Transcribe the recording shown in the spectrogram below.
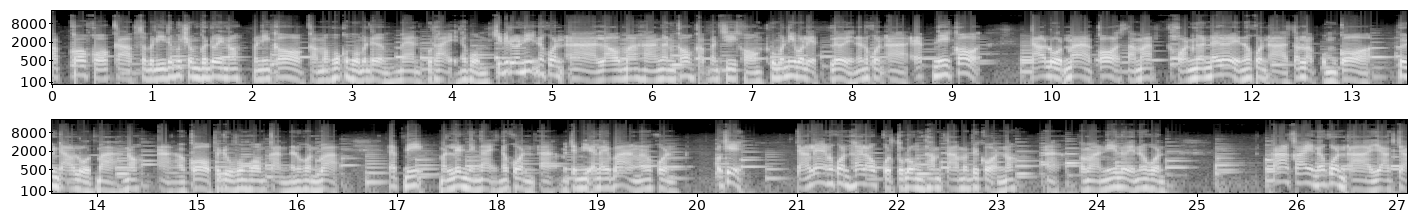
ครับก็ขอกราบสวัสดีท่านผู้ชมกันด้วยเนาะวันนี้ก็กลับมาพบกับผมเหมือนเดิมแมนผู้ไทยนะผมคลิปวิดีโอนี้นะคนอ่าเรามาหาเงินก็กับบัญชีของ t ูมันนี่ Wallet เลยนะทุกคนอ่าแอปนี้ก็ดาวน์โหลดมาก็สามารถถอนเงินได้เลยนะทุกคนอ่าสำหรับผมก็เพิ่งดาวน์โหลดมาเนาะอ่าก็ไปดูพร้อมๆกันนะทุกคนว่าแอปนี้มันเล่นยังไงนะทุกคนอ่ามันจะมีอะไรบ้างนะทุกคนโอเค อย่างแรกนะทุกคนให้เรากดตกลงทำตามมันไปก่อนเนาะอ่าประมาณนี้เลยนะทุกคนถ้าใครนะคนอ่าอยากจะ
